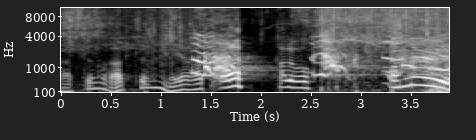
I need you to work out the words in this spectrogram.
Ratten, Ratten, mehr Ratten. Ah, hallo. Oh nö.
